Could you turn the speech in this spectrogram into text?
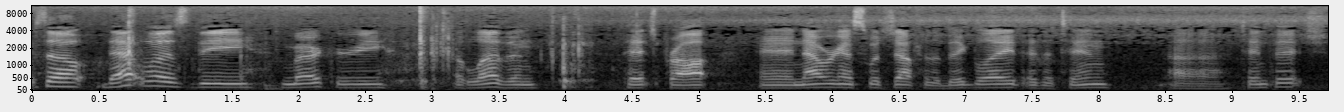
Alright, so that was the Mercury 11 pitch prop, and now we're going to switch it out for the big blade as a 10, uh, 10 pitch.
